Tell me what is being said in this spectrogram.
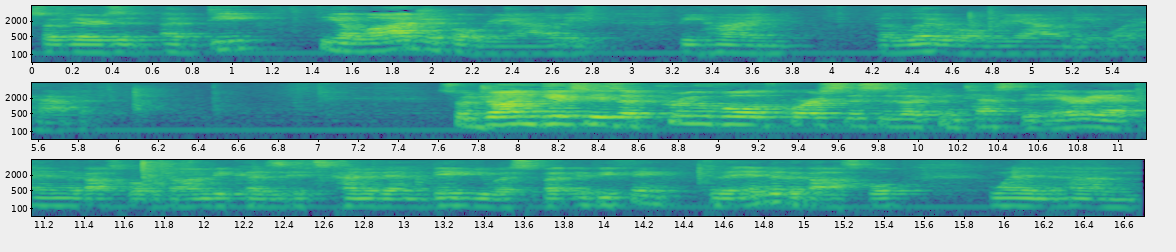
So there's a, a deep theological reality behind the literal reality of what happened. So John gives his approval. Of course, this is a contested area in the Gospel of John because it's kind of ambiguous. But if you think to the end of the Gospel, when um,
